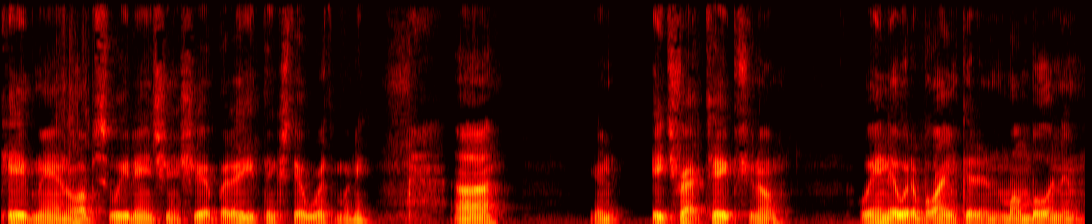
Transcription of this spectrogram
caveman, obsolete, ancient shit, but hey, he thinks they're worth money. Uh, and eight-track tapes, you know, laying there with a blanket and mumbling and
